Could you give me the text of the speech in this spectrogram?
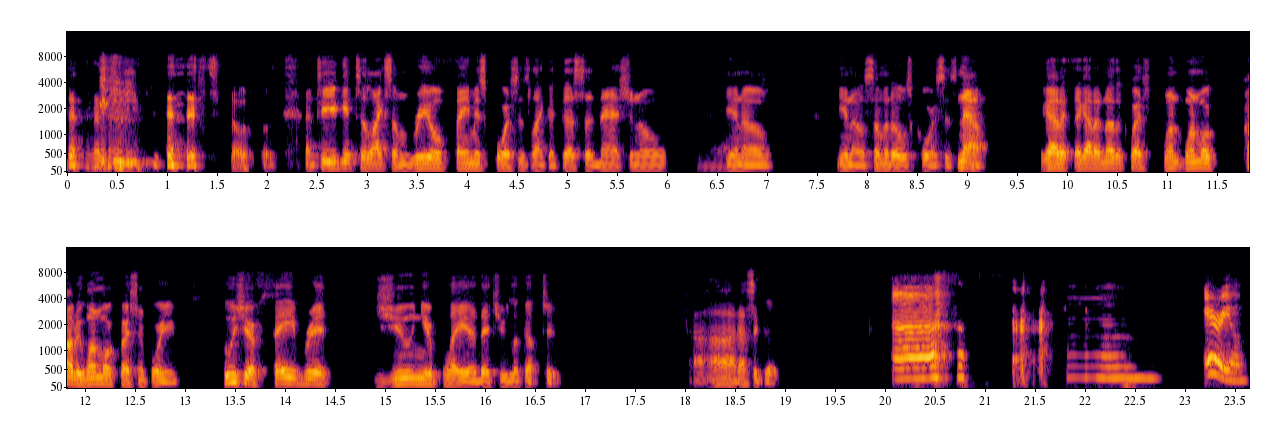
so, until you get to like some real famous courses like Augusta National, yeah. you know, you know, some of those courses. Now, I got I got another question. One one more probably one more question for you. Who's your favorite junior player that you look up to? Ah, that's a good. Uh, um, Ariel.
